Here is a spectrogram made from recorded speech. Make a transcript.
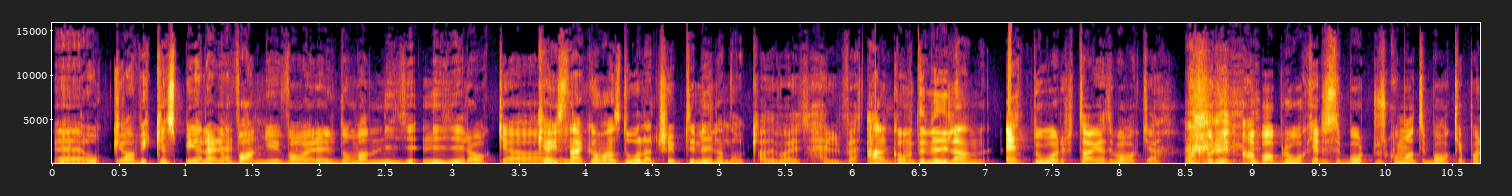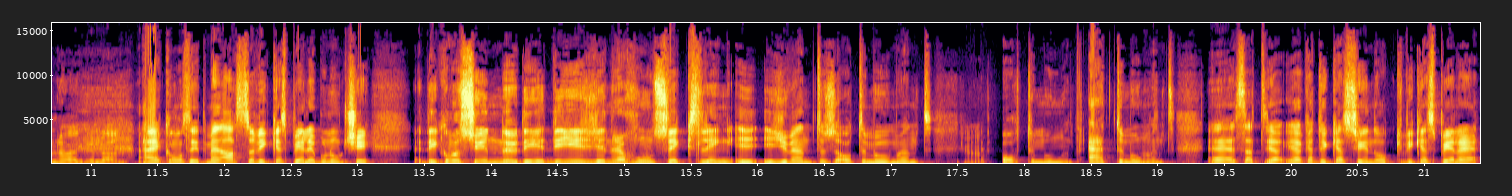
Eh, och ja, vilken spelare. De vann ju, vad är det, de vann nio, nio raka... Kan vi snacka om hans dåliga trip till Milan dock? Ja det var ett helvete. Han kom till Milan, Ett år taggade tillbaka. Han, började, han bara bråkade sig bort och så kom han tillbaka på en högre lön. Nej konstigt, men alltså vilken spelare Bonucci. Det kommer synd nu, det, det är ju generationsväxling i, i Juventus at the moment. At the moment, at the moment. Eh, så att jag, jag kan tycka synd och vilken spelare.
